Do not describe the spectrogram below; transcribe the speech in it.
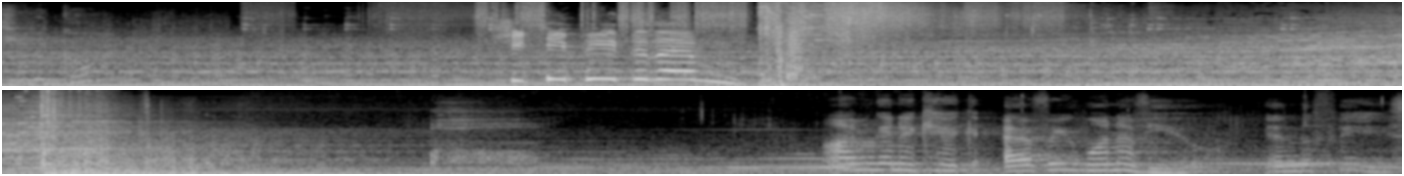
Kiriko? She TP'd to them! Oh. I'm gonna kick every one of you in the face.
